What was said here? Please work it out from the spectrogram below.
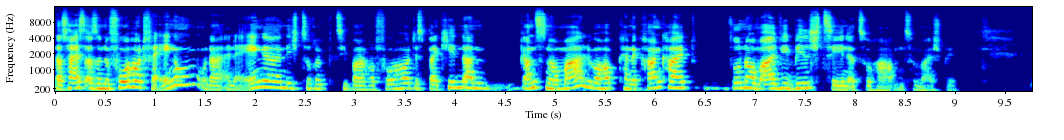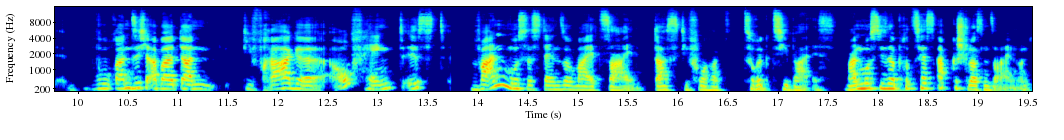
Das heißt also, eine Vorhautverengung oder eine enge, nicht zurückziehbare Vorhaut ist bei Kindern ganz normal, überhaupt keine Krankheit, so normal wie Milchzähne zu haben zum Beispiel. Woran sich aber dann die Frage aufhängt, ist, wann muss es denn soweit sein, dass die Vorhaut zurückziehbar ist? Wann muss dieser Prozess abgeschlossen sein? Und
